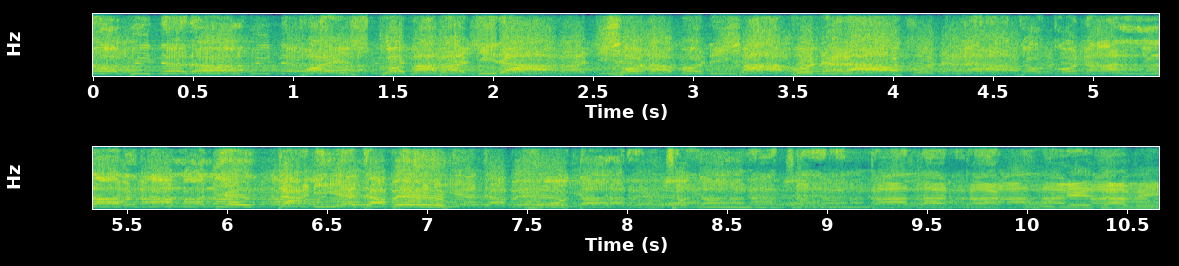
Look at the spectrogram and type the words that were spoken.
নবীনেরা, বয়স্ক বাবাজিরা, সোনামণি মা বোনেরা, যখন আল্লাহর নামাজে দাঁড়িয়ে যাবে, খোদার জান্নাতের তালাটা খুলে যাবে।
